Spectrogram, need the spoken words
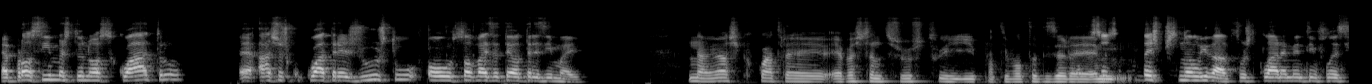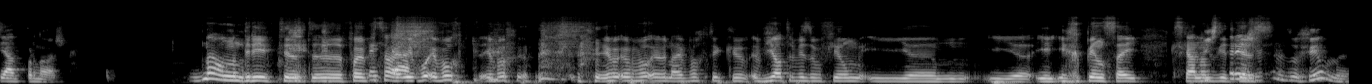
aproximas-te do nosso 4, eh, achas que o 4 é justo ou só vais até ao 3,5? Não, eu acho que o 4 é, é bastante justo e pronto, e volto a dizer. É... Não tens personalidade, foste claramente influenciado por nós. Não, não diria que te, te, foi. Eu vou, eu vou repetir. Eu vou, eu, vou, eu, não, eu vou repetir que vi outra vez o filme e, um, e, e, e, repensei que se calhar não Viste devia três ter. vezes o filme?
